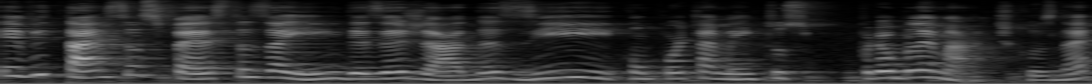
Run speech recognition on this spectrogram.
evitar essas festas aí indesejadas e comportamentos problemáticos, né?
